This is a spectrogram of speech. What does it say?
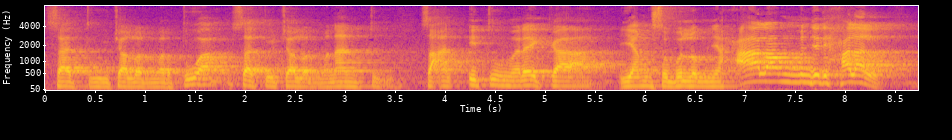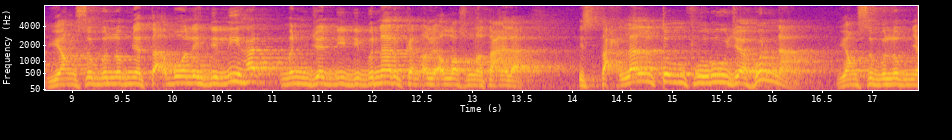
Satu calon mertua satu calon menantu. Saat itu mereka yang sebelumnya haram menjadi halal yang sebelumnya tak boleh dilihat menjadi dibenarkan oleh Allah Subhanahu wa taala istahlaltum furujahunna. Yang sebelumnya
